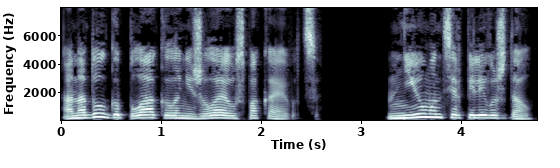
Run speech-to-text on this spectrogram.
Она долго плакала, не желая успокаиваться. Ньюман терпеливо ждал.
